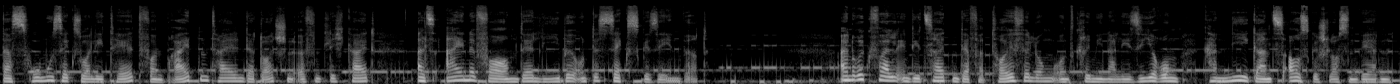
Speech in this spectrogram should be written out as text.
dass Homosexualität von breiten Teilen der deutschen Öffentlichkeit als eine Form der Liebe und des Sex gesehen wird. Ein Rückfall in die Zeiten der Verteufelung und Kriminalisierung kann nie ganz ausgeschlossen werden.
